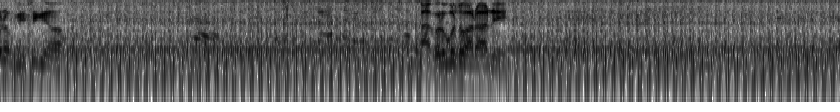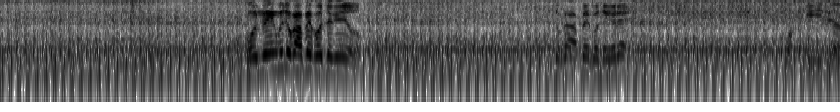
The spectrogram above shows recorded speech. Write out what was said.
Bono bising ya. Aku nunggu suara nih. Kondeng itu kafe kondeng yuk. Itu kafe kondeng deh. Wah gila.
